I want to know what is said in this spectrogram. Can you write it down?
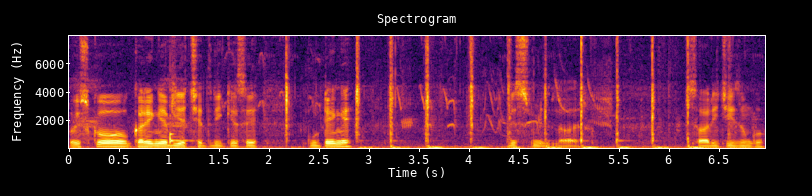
तो इसको करेंगे अभी अच्छे तरीके से कूटेंगे। बिस्मिल्लाह। सारी चीज़ों को।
